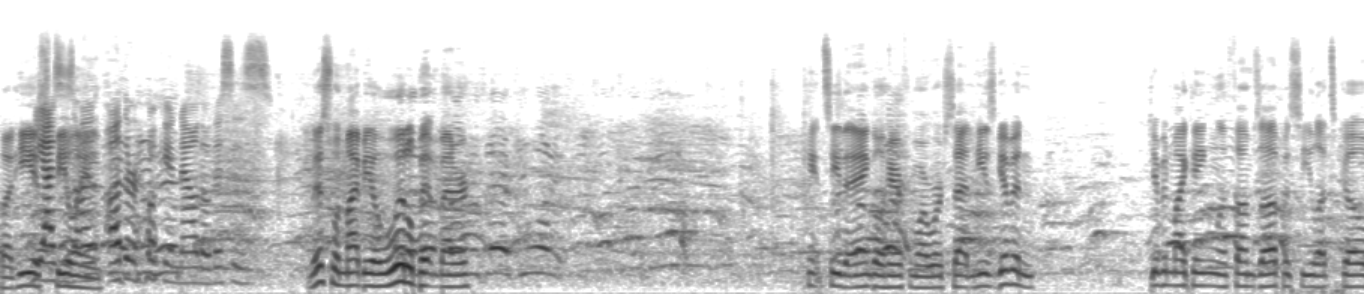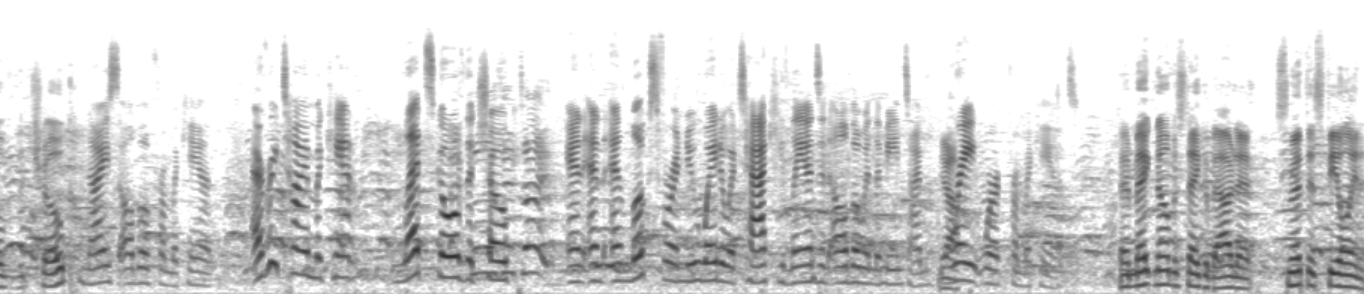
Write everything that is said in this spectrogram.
But he he is his feeling o- other hook in now, though. This is this one might be a little bit better. Can't see the angle here from where we're setting. He's given given Mike England a thumbs up as he lets go of the choke. nice elbow from McCant. Every time McCant lets go of the choke and, and, and looks for a new way to attack, he lands an elbow in the meantime. Yeah. Great work from McCant. And make no mistake about it, Smith is feeling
